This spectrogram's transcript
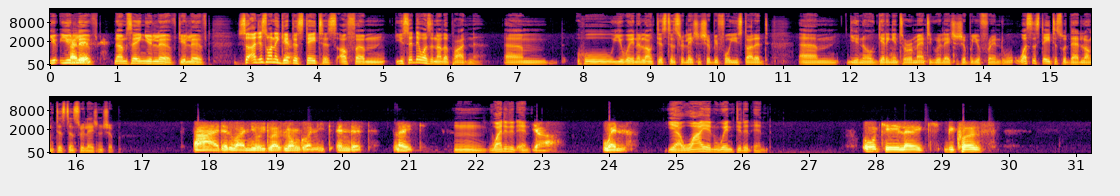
You you lived. No, I'm saying you lived. You lived. So I just want to get yeah. the status of um you said there was another partner um, who you were in a long distance relationship before you started, um, you know, getting into a romantic relationship with your friend. What's the status with that long distance relationship? Ah, that one knew it was long gone. It ended. Like, mm, why did it end? Yeah, when? Yeah, why and when did it end? Okay, like because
